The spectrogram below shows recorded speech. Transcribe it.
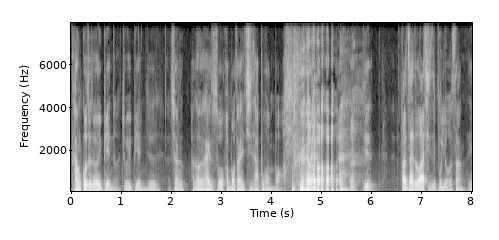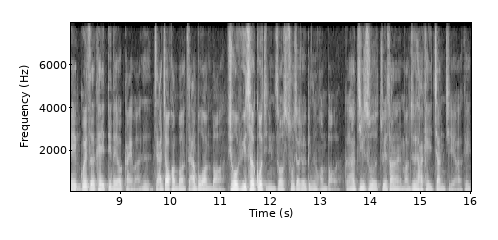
他们过程都会变的，就会变。就是像他可能开始说环保袋，其实它不环保。其实防晒乳它其实不友善，因为规则可以定的要改嘛，就是怎样叫环保，怎样不环保。其实我预测过几年之后，塑胶就会变成环保了，可能它技术追上来嘛，就是它可以降解啊，可以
